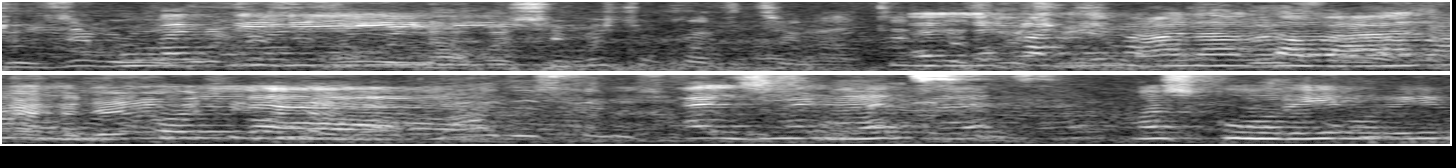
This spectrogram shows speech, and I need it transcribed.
دوزي ممثلي اللي حاضرين معنا طبعا من كل الجهات مشكورين.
